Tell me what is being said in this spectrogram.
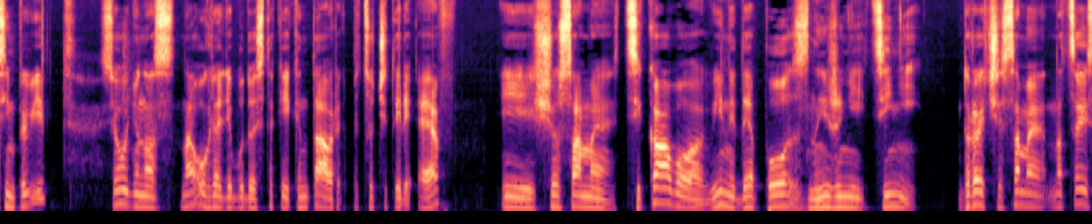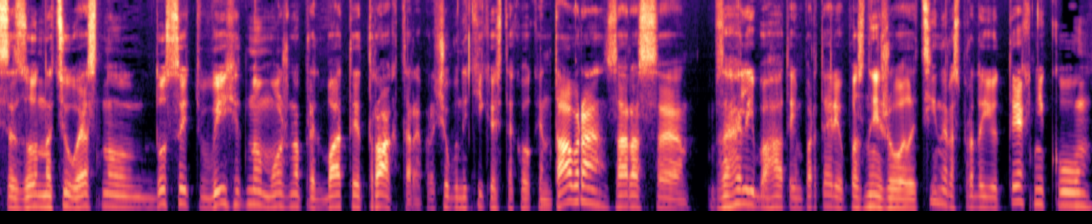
Всім привіт! Сьогодні у нас на огляді буде ось такий кентаврик 504F. І що саме цікаво, він йде по зниженій ціні. До речі, саме на цей сезон, на цю весну, досить вигідно можна придбати трактори. Причому не тільки ось такого кентавра. Зараз е, взагалі багато імпортерів познижували ціни, розпродають техніку.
